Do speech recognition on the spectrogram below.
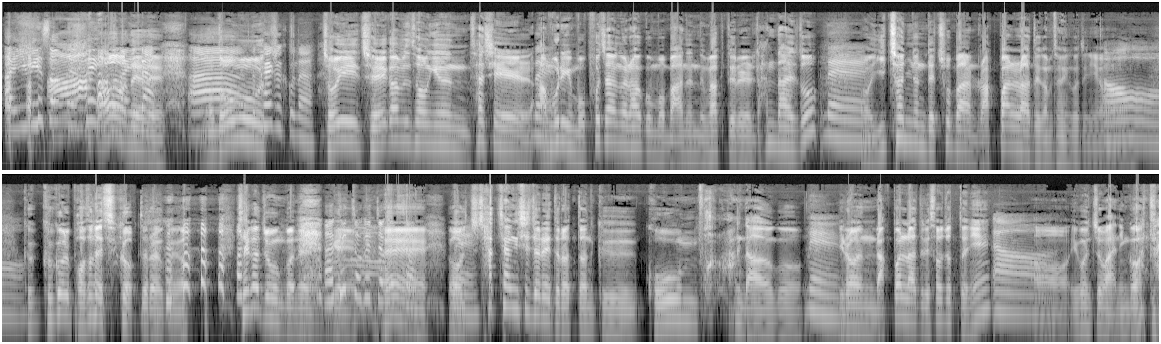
아, 이미 썼는데, 이건 어. 네네. 아, 어, 너무 칼같구나. 저희 제 감성은 사실 네. 아무리 뭐 포장을 하고 뭐 많은 음악들을 한다 해도 네. 어, 2000년대 초반 락 발라드 감성이거든요. 어. 그 그걸 벗어날 수가 없더라고요. 제가 좋은 거는 아, 그쵸, 그쵸, 그쵸. 네. 어, 네. 학창 시절에 들었던 그 고음 확 나오고 네. 이런 락 발라드를 써줬더니 아. 어 이건 좀 아닌 것 같다.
